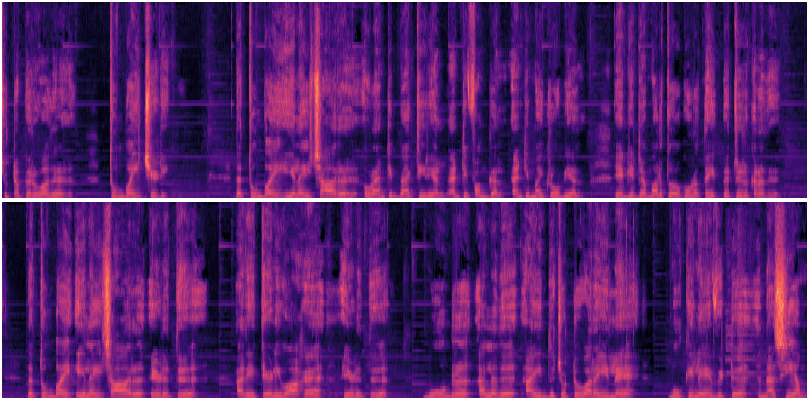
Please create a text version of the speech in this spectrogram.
சுட்டப்பெறுவது தும்பை செடி. இந்த தும்பை இலை சாறு ஒரு ஆன்டி பாக்டீரியல் ஆன்டி ஃபங்கல் ஆன்டி மைக்ரோபியல் என்கின்ற மருத்துவ குணத்தை பெற்றிருக்கிறது. இந்த தும்பை இலை சாறு எடுத்து அதை தெளிவாக எடுத்து மூன்று அல்லது ஐந்து சொட்டு வரையிலே மூக்கிலே விட்டு நசியம்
